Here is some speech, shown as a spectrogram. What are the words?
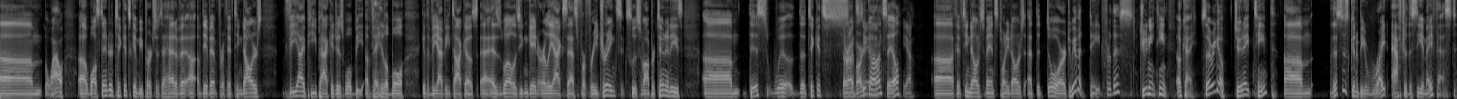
Um, wow. Uh, while standard tickets can be purchased ahead of it, uh, of the event for fifteen dollars, VIP packages will be available. Get the VIP tacos uh, as well as you can gain early access for free drinks, exclusive opportunities. Um, this will the tickets They're have already sale. gone on sale. Yeah. Uh, fifteen dollars advance, twenty dollars at the door. Do we have a date for this? June 18th. Okay, so there we go. June 18th. Um, this is going to be right after the CMA Fest.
